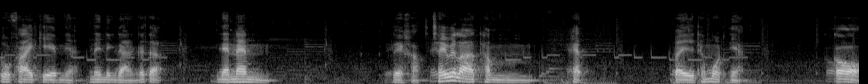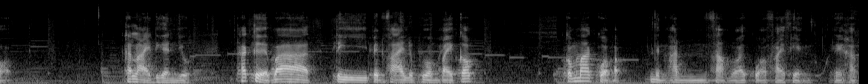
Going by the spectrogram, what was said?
ตัวไฟล์เกมเนี่ยในหนึ่งด่านก็จะแน่นๆเลยครับ ใช้เวลาทำแพทไปทั้งหมดเนี่ย ก็ ก็หลายเดือนอยู่ ถ้าเกิดว่าตีเป็นไฟล์รวมๆไปก็ก็มากกว่าแบบ1,300กว่าไฟล์เสียงเลยครับ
